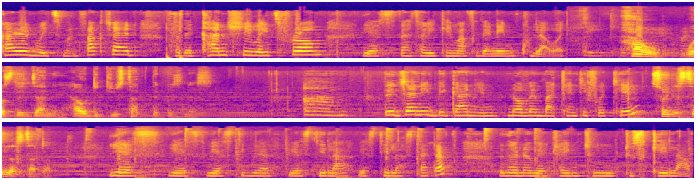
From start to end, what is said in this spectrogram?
Karen where it's manufactured for the country where it's from. Yes that's how we came up with the name koola water How was the journey? How did you start the business? um, the journey began in november 2014 So you're still a startup. Yes, yes, we are still we are, we are still a we are still a startup. Although now we are trying to to scale up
